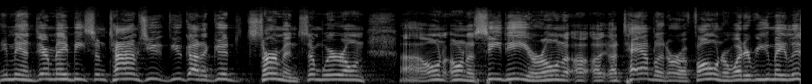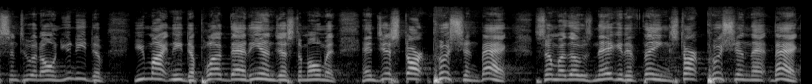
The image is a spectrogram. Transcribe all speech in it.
Amen. There may be some times you if you got a good sermon somewhere on uh, on on a CD or on a, a, a, tablet or a phone or whatever you may listen to it on. You need to you might need to plug that in just a moment and just start pushing back some of those negative things. Start pushing that back.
